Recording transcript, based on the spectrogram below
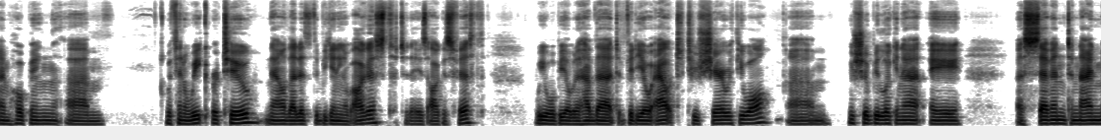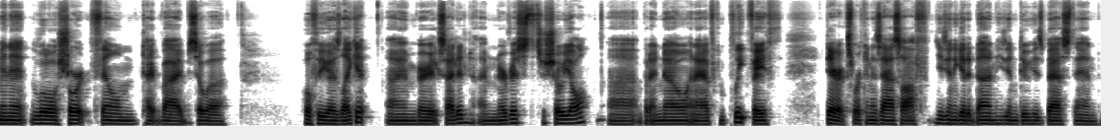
I'm hoping um, within a week or two, now that it's the beginning of August, today is August 5th, we will be able to have that video out to share with you all. Um, we should be looking at a a seven to nine minute little short film type vibe. So uh hopefully you guys like it. I'm very excited. I'm nervous to show y'all, uh, but I know and I have complete faith. Derek's working his ass off. He's gonna get it done. He's gonna do his best, and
